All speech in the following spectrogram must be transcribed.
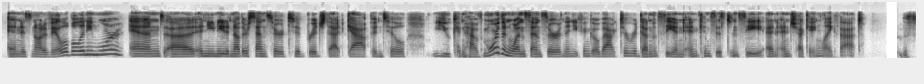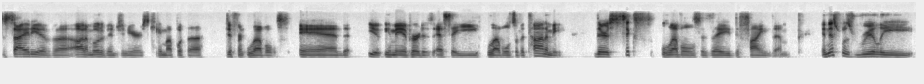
and is not available anymore and uh, and you need another sensor to bridge that gap until you can have more than one sensor and then you can go back to redundancy and, and consistency and, and checking like that. The Society of uh, Automotive Engineers came up with a uh, different levels and you, you may have heard as SAE levels of autonomy there's six levels as they defined them. And this was really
